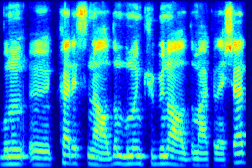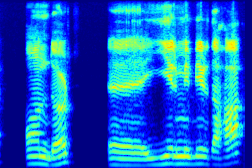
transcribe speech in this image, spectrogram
bunun e, karesini aldım, bunun kübünü aldım arkadaşlar. 14, e, 21 daha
